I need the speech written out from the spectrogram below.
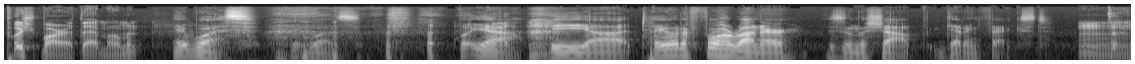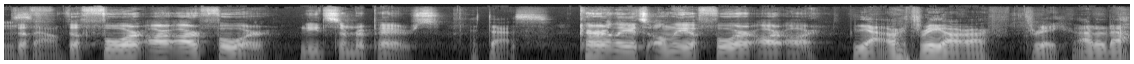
push bar at that moment. It was. It was. but yeah, the uh, Toyota 4Runner is in the shop getting fixed. The, Mm. the, So. the 4RR4 needs some repairs. It does. Currently, it's only a 4RR. Yeah, or 3RR3. I don't know.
